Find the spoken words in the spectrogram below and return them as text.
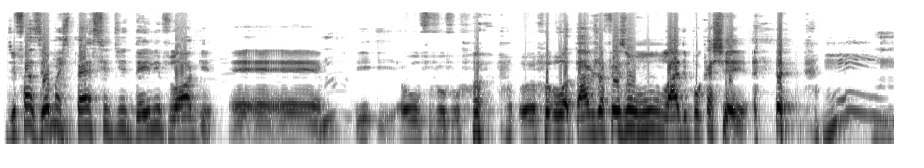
de fazer uma espécie de daily vlog. É, é, é, e- e- o, o- o- o Otávio já fez um um lá de boca cheia. Hum.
